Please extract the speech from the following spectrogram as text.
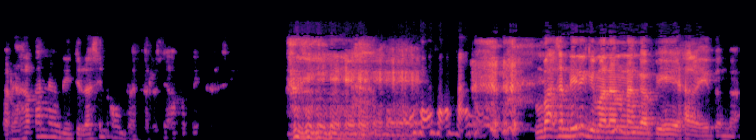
padahal kan yang dijelasin obat harusnya apoteker sih mbak sendiri gimana menanggapi hal itu mbak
